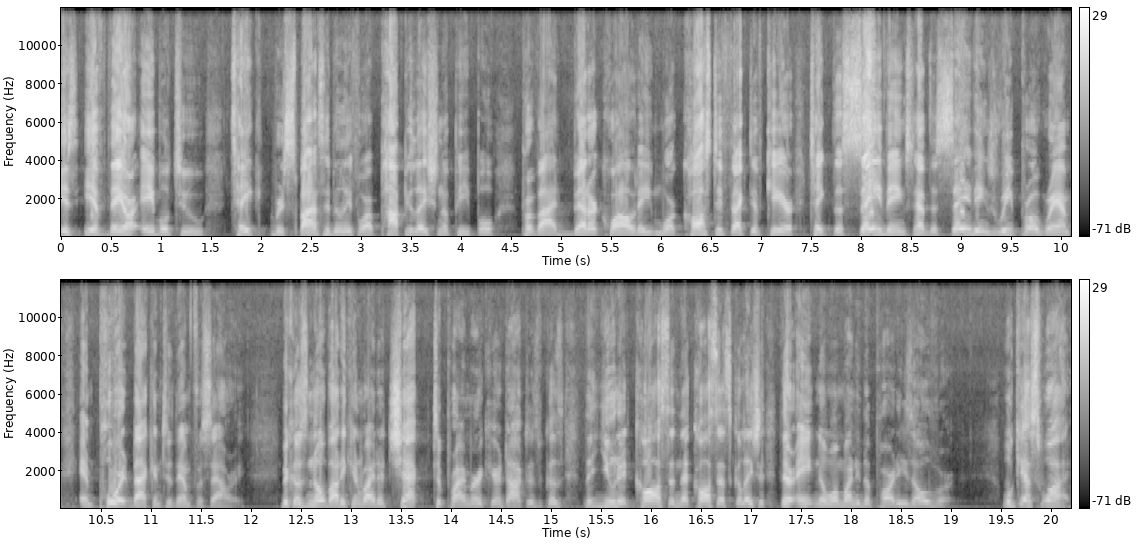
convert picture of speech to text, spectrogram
is if they are able to take responsibility for a population of people, provide better quality, more cost effective care, take the savings, have the savings reprogrammed, and pour it back into them for salary. Because nobody can write a check to primary care doctors because the unit cost and the cost escalation, there ain't no more money, the party's over. Well, guess what?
